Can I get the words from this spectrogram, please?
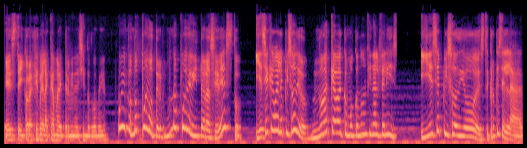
este, y Coraje ve la cámara y termina diciendo bueno, no puedo, no puedo evitar hacer esto. Y así acaba el episodio. No acaba como con un final feliz. Y ese episodio, este, creo que es de la,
